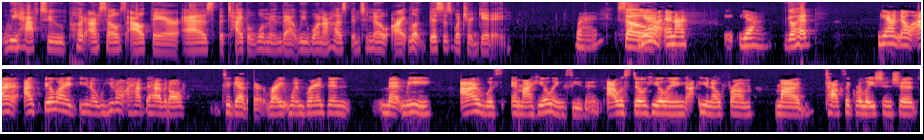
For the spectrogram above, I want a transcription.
we have to put ourselves out there as the type of woman that we want our husband to know all right look this is what you're getting right so yeah and i yeah. Go ahead. Yeah, no, I I feel like, you know, you don't have to have it all together, right? When Brandon met me, I was in my healing season. I was still healing, you know, from my toxic relationships.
